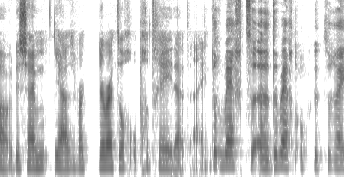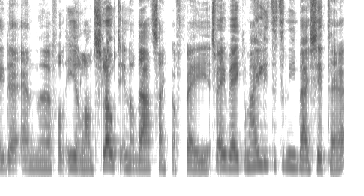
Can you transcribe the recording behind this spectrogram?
Oh, dus hij, ja, er, werd, er werd toch opgetreden uiteindelijk. Er werd, uh, er werd opgetreden en uh, Van Ierland sloot inderdaad zijn café twee weken, maar hij liet het er niet bij zitten. Hè?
